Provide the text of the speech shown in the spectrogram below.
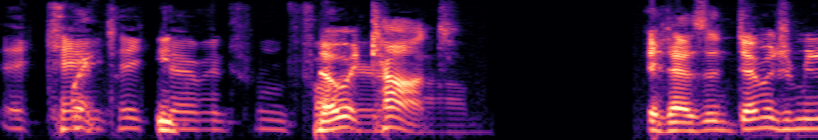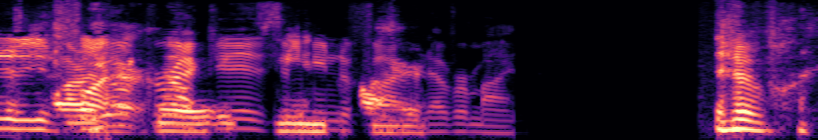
It can Wait, take damage from fire. No, it can't. Um, it has damage immunity to Fire. You're correct. No, it is immune immune to to fire. fire. Never mind. Never mind.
